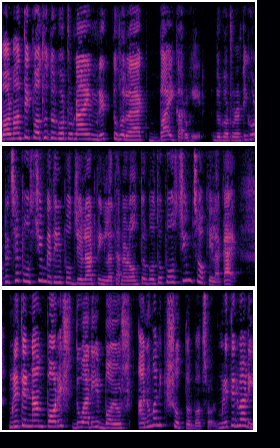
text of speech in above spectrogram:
মর্মান্তিক পথ দুর্ঘটনায় মৃত্যু হল এক বাইক আরোহীর। দুর্ঘটনাটি ঘটেছে পশ্চিম মেদিনীপুর জেলার পিংলা থানার অন্তর্গত পশ্চিম চক এলাকায়। মৃতের নাম পরেশ দুয়ারি, বয়স আনুমানিক সত্তর বছর। মৃতের বাড়ি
